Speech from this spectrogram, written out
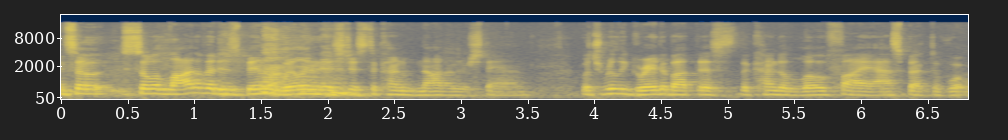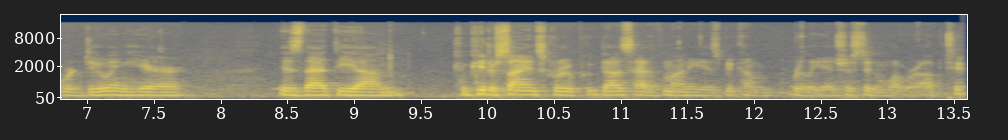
And so, so a lot of it has been a willingness just to kind of not understand. What's really great about this, the kind of lo-fi aspect of what we're doing here, is that the um, computer science group, who does have money, has become really interested in what we're up to.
